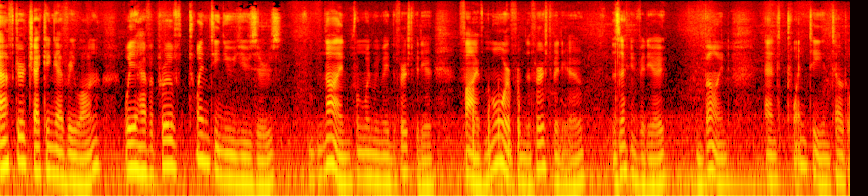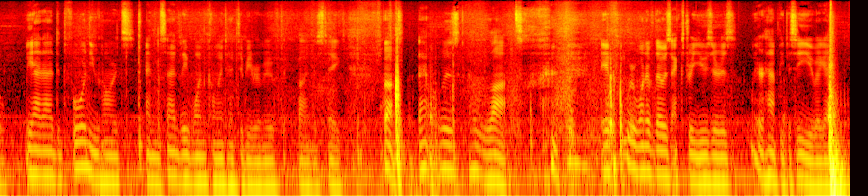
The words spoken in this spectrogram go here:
After checking everyone, we have approved 20 new users, 9 from when we made the first video, 5 more from the first video, the second video combined, and 20 in total. We had added 4 new hearts, and sadly one comment had to be removed by mistake. But that was a lot. if you were one of those extra users, we're happy to see you again.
